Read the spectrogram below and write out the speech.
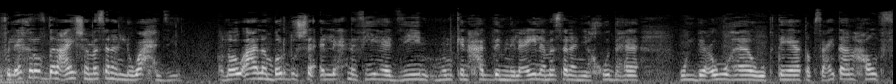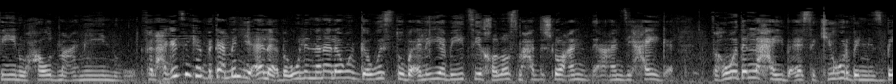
وفي الآخر أفضل عايشة مثلا لوحدي. الله أعلم برضو الشقة اللي إحنا فيها دي ممكن حد من العيلة مثلا ياخدها ويبيعوها وبتاع. طب ساعتها أنا هقعد فين وهقعد مع مين؟ و... فالحاجات دي كانت بتعمل لي قلق. بقول إن أنا لو اتجوزت وبقى ليا بيتي خلاص محدش له عند... عندي حاجة. فهو ده اللي هيبقى secure بالنسبة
